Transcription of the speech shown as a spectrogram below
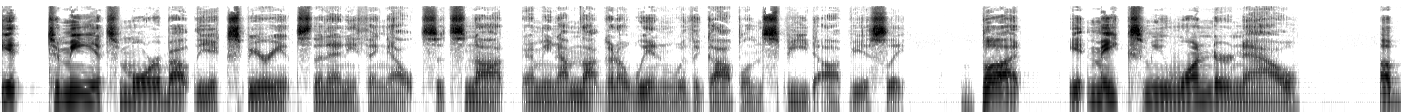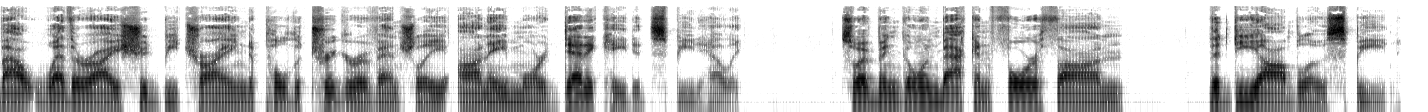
it to me it's more about the experience than anything else. It's not I mean, I'm not going to win with the goblin speed obviously. But it makes me wonder now about whether I should be trying to pull the trigger eventually on a more dedicated speed heli. So I've been going back and forth on the Diablo speed,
